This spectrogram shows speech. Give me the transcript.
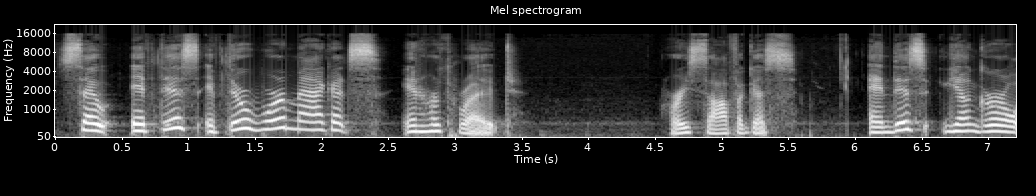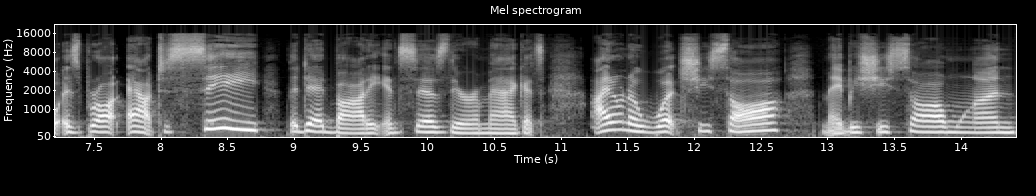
So if this if there were maggots in her throat, her esophagus, and this young girl is brought out to see the dead body and says there are maggots. I don't know what she saw. Maybe she saw one.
